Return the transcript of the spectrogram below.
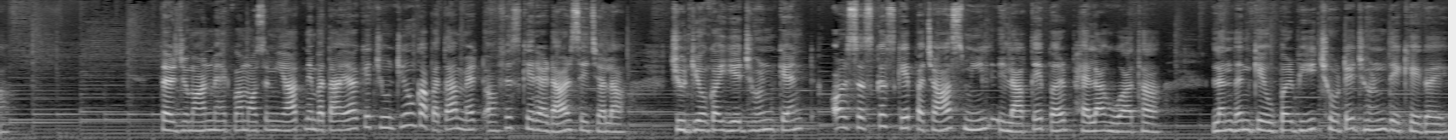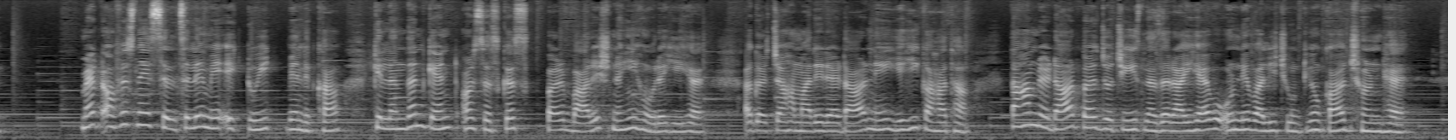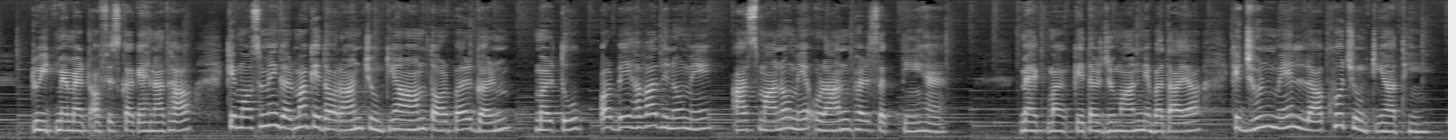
तर्जुमान महकमा मौसमियात ने बताया कि चूंटियों का पता मेट ऑफ़िस के रेडार से चला। चूंटियों का ये झुंड कैंट और सस्कस के 50 मील इलाके पर फैला हुआ था। लंदन के ऊपर भी छोटे झुंड देखे गए। मेट ऑफ़िस ने इस सिलसिले में एक ट्वीट में लिखा कि लंदन, कैंट और सस्कस पर बारिश नहीं हो रही है। अगरचा हमारे रेडार ने यही कहा था, ताहम रेडार पर जो चीज़ नज़र आई है, वो उड़ने वाली चूंटियों का झुंड है। ट्वीट में मेट ऑफ़िस का कहना था कि मौसम गर्मा के दौरान चूंटियाँ आमतौर पर गर्म, मरतूब और बेहवा दिनों में, आसमानों में उड़ान भर सकती हैं। महकमा के तर्जुमान ने बताया कि झुंड में लाखों चूंटियाँ थीं।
